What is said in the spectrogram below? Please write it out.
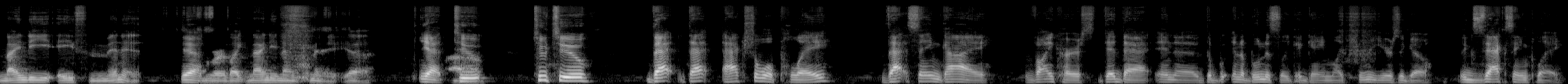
98th minute. Yeah. Or like 99th minute. Yeah. Yeah. Two, um, two, two. That that actual play, that same guy, Weghorst, did that in a the, in a Bundesliga game like three years ago. Exact same play,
